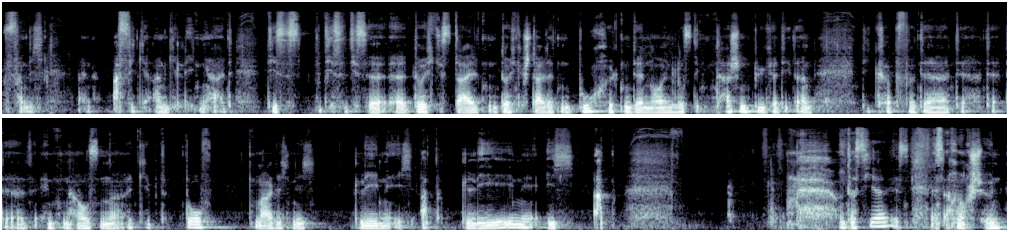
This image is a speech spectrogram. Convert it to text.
Fand ich eine affige Angelegenheit. Dieses, diese diese äh, durchgestylten, durchgestalteten Buchrücken der neuen lustigen Taschenbücher, die dann die Köpfe der, der, der, der Entenhausener gibt. Doof, mag ich nicht, lehne ich ab. Lehne ich ab. Und das hier ist, ist auch noch schön,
